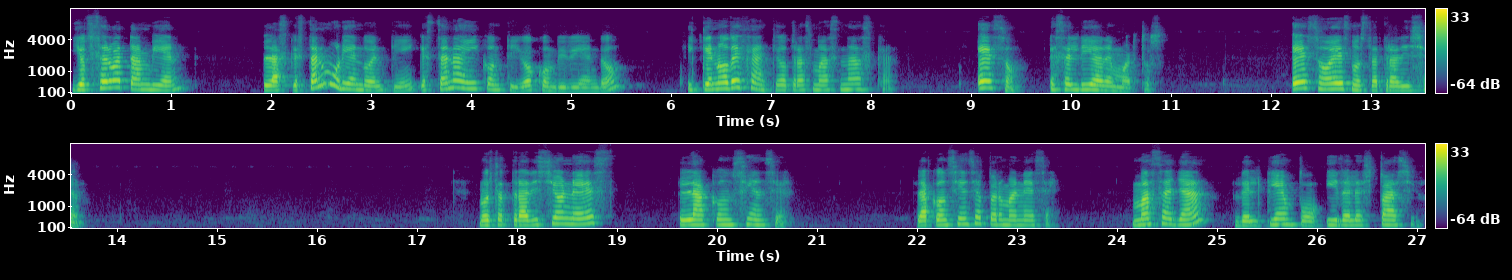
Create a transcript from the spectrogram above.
Y observa también las que están muriendo en ti, que están ahí contigo conviviendo y que no dejan que otras más nazcan. Eso es el Día de Muertos. Eso es nuestra tradición. Nuestra tradición es la conciencia. La conciencia permanece más allá del tiempo y del espacio.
